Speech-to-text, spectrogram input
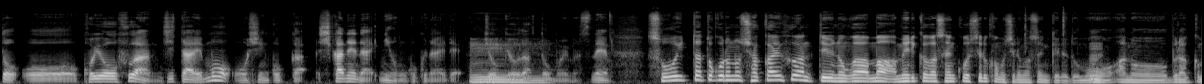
と雇用不安自体も深刻化しかねない日本国内で状況だと思いますね。そういったところの社会不安っていうのが、まあ、アメリカが先行してるかもしれませんけれども、うん、あの、ブラック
